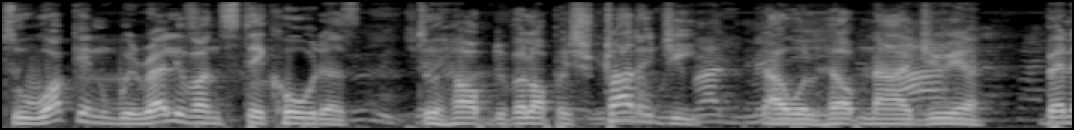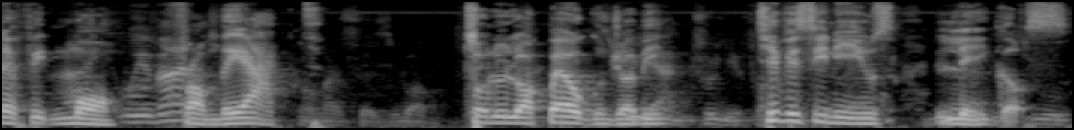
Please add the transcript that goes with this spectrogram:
to working with relevant stakeholders to help develop a strategy that will help Nigeria benefit more from the act. Tolulope Ogunjobi, TVC News, Lagos.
